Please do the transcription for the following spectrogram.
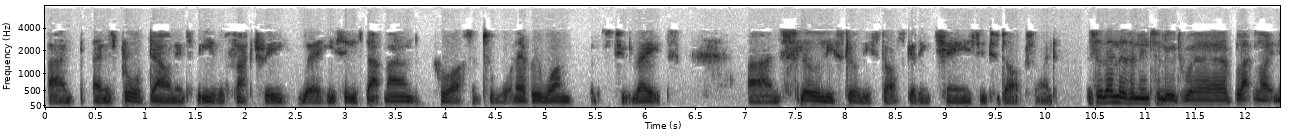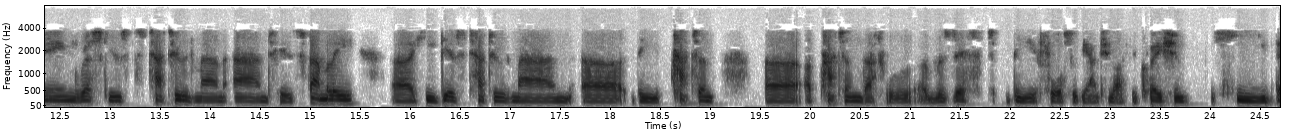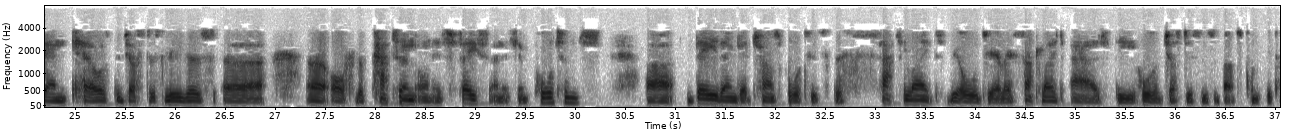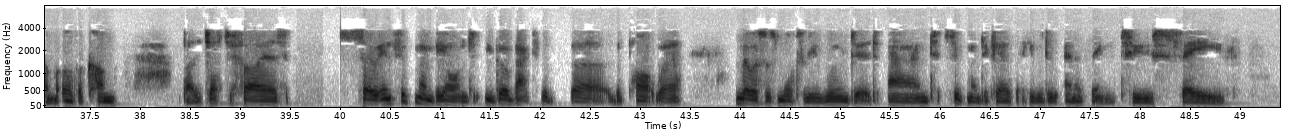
and and is brought down into the evil factory where he sees Batman, who asks him to warn everyone, but it's too late, and slowly, slowly starts getting changed into Darkseid. So then there's an interlude where Black Lightning rescues Tattooed Man and his family uh, he gives Tattooed Man uh, the pattern, uh, a pattern that will resist the force of the anti-life equation. He then tells the Justice Leaguers uh, uh, of the pattern on his face and its importance. Uh, they then get transported to the satellite, the old JLA satellite, as the Hall of Justice is about to come, become overcome by the Justifiers. So in Superman Beyond, you go back to the the part where Lois was mortally wounded, and Superman declares that he will do anything to save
